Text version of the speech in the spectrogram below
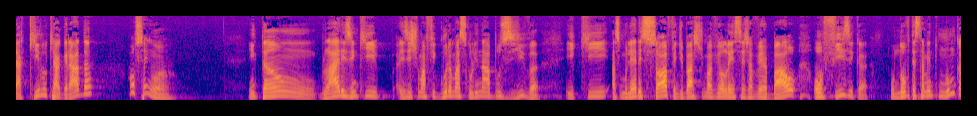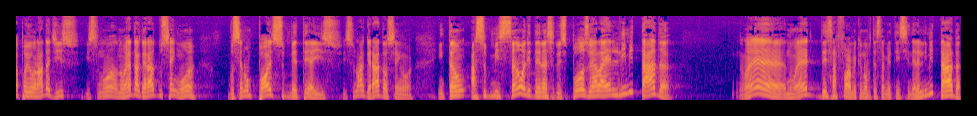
Daquilo que agrada ao Senhor. Então, lares em que existe uma figura masculina abusiva e que as mulheres sofrem debaixo de uma violência, seja verbal ou física, o Novo Testamento nunca apoiou nada disso. Isso não, não é do agrado do Senhor. Você não pode submeter a isso. Isso não agrada ao Senhor. Então, a submissão à liderança do esposo, ela é limitada. Não é, não é dessa forma que o Novo Testamento ensina, ela é limitada.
